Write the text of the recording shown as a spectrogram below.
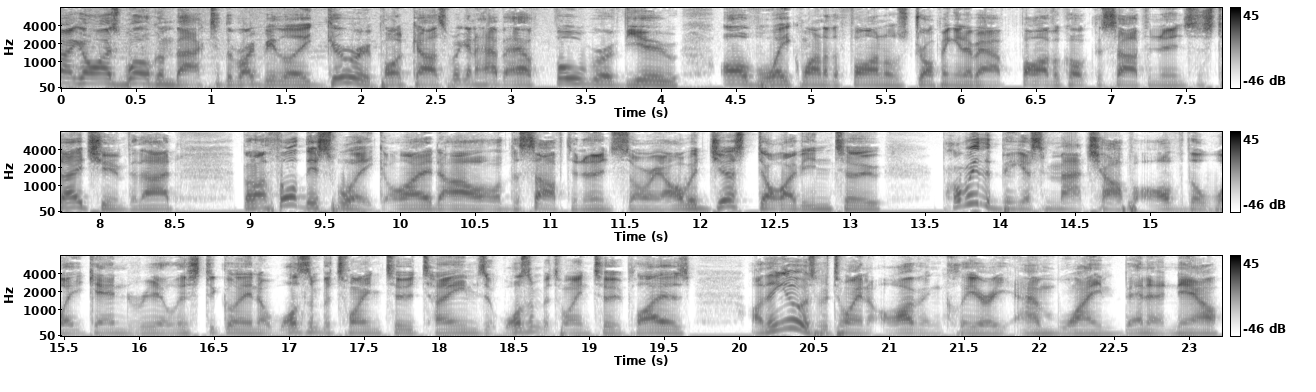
G'day, guys. Welcome back to the Rugby League Guru podcast. We're going to have our full review of week one of the finals dropping at about five o'clock this afternoon, so stay tuned for that. But I thought this week, I'd, uh, this afternoon, sorry, I would just dive into probably the biggest matchup of the weekend, realistically. And it wasn't between two teams, it wasn't between two players. I think it was between Ivan Cleary and Wayne Bennett. Now,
